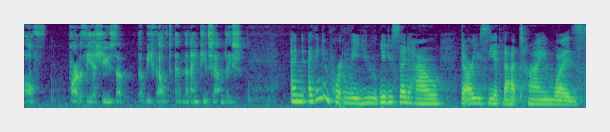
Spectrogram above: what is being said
of part of the issues that, that we felt in the 1970s. And I think importantly, you you said how the RUC at that time was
